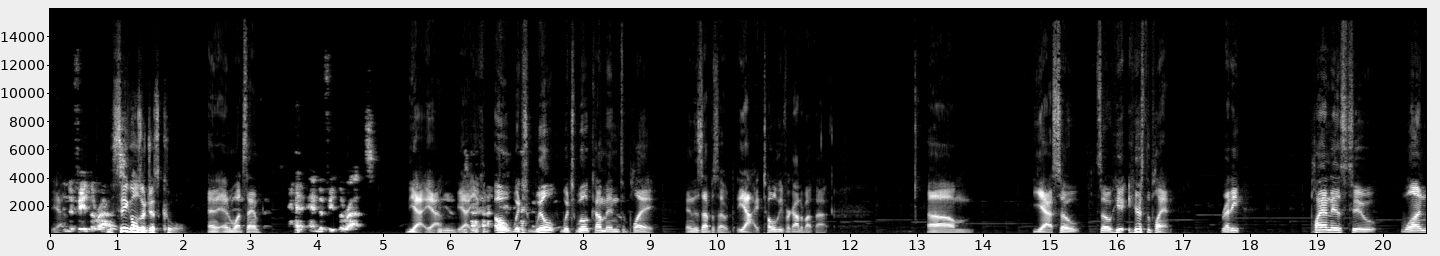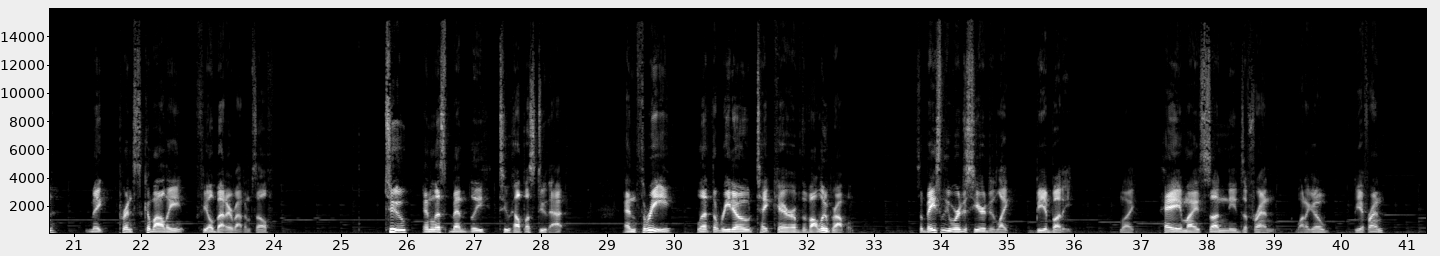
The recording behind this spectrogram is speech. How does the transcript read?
Yeah. And defeat the The rats. The seagulls are just cool. And and what Sam? and defeat the rats. Yeah, yeah, Mhm. yeah. You can. Oh, which will which will come into play in this episode. Yeah, I totally forgot about that. Um, yeah. So so here, here's the plan. Ready? Plan is to one make Prince Komali feel better about himself. Two, enlist Medley to help us do that. And three, let the Rito take care of the Valu problem. So basically, we're just here to like be a buddy. Like, hey, my son needs a friend. Want to go be a friend?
